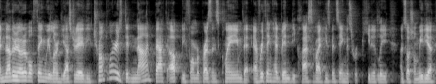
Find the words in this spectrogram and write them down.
Another notable thing we learned yesterday the Trump lawyers did not back up the former president's claim that everything had been declassified. He's been saying this repeatedly on social media.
